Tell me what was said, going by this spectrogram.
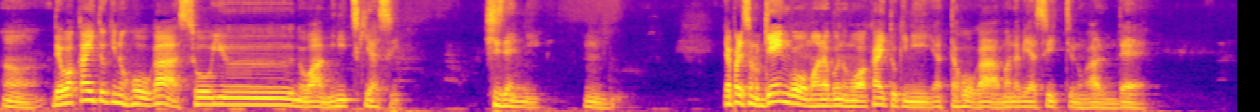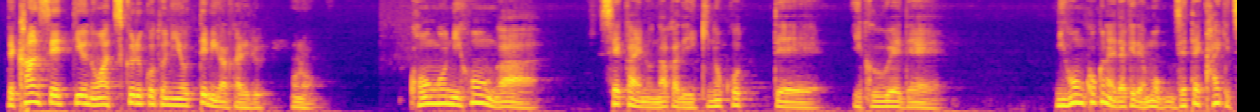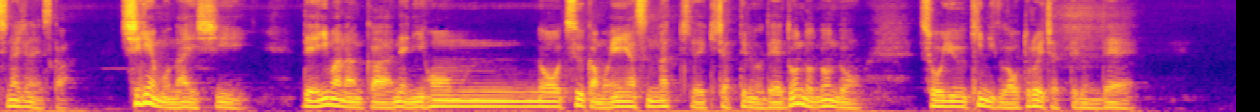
うん。で、若い時の方が、そういうのは身につきやすい。自然に。うん。やっぱりその言語を学ぶのも若い時にやった方が学びやすいっていうのがあるんで、で、感性っていうのは作ることによって磨かれるもの。今後日本が世界の中で生き残っていく上で、日本国内だけではもう絶対解決しないじゃないですか。資源もないし、で、今なんかね、日本の通貨も円安になってきちゃってるので、どんどんどんどんそういう筋肉が衰えちゃってるんで、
